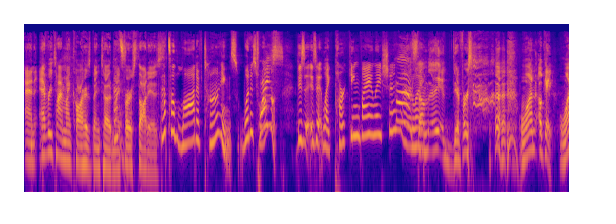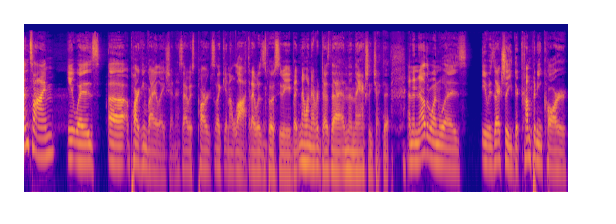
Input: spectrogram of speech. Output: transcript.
And every time my car has been towed, my first thought is That's a lot of times. What is twice. wrong? Is, it- is it like parking violation? Or like, Some it differs. one okay, one time it was uh, a parking violation as I was parked like in a lot that I wasn't supposed to be, but no one ever does that, and then they actually checked it. And another one was it was actually the company car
